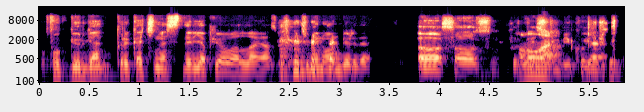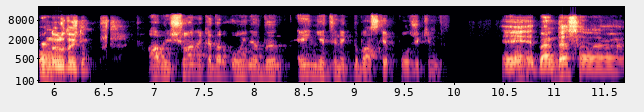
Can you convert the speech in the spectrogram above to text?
Ufuk Gürgen pırkaçın asistleri yapıyor vallahi yazmış 2011'de. Aa sağ olsun. Ama var, Fırkas'ın büyük oyuncu. Onur duydum. Abi şu ana kadar oynadığın en yetenekli basketbolcu kimdi? E, benden sana.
